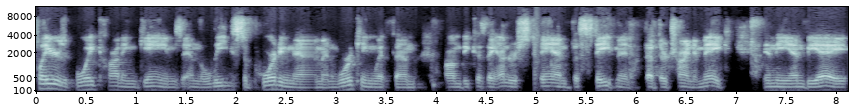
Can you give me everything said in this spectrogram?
players boycotting games and the league supporting them and working with them um, because they understand the statement that they're trying to make in the NBA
